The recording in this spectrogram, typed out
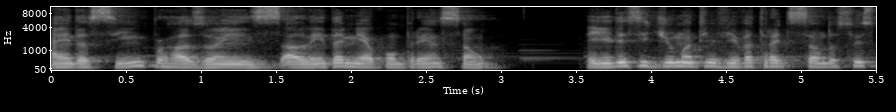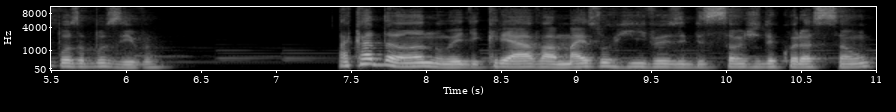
Ainda assim, por razões além da minha compreensão, ele decidiu manter viva a tradição da sua esposa abusiva. A cada ano ele criava a mais horrível exibição de decoração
